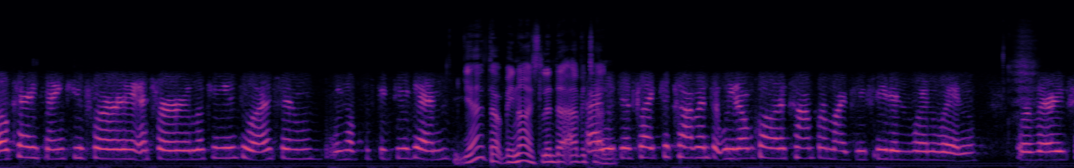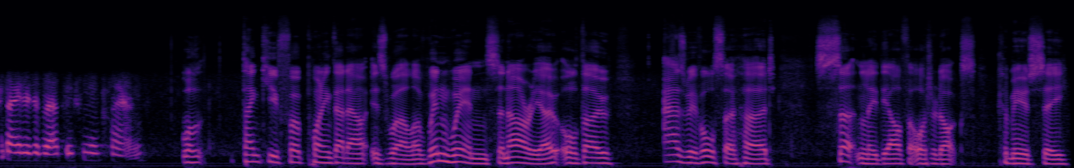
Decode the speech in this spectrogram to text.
Okay, thank you for for looking into us, and we hope to speak to you again. Yeah, that would be nice, Linda Avitan. I would just like to comment that we don't call it a compromise; we see it as win-win. We're very excited about this new plan. Well, thank you for pointing that out as well. A win-win scenario, although as we've also heard, certainly the ultra Orthodox community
